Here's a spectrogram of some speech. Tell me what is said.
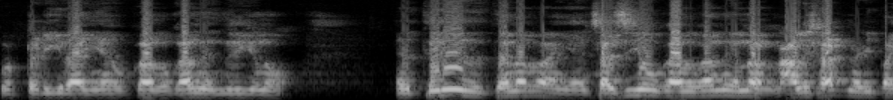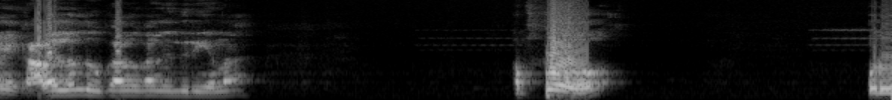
கொட்டடிக்கிறாங்க உட்காந்து உட்காந்து எந்திரிக்கணும். தெரியுது திணறாங்க. சசியும் உட்காந்து உட்காந்து என்ன நாலு ஷாட் நடிப்பாங்க. காலையில இருந்து உட்காந்து உட்காந்து எழுந்திரிங்கன்னா அப்போ ஒரு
